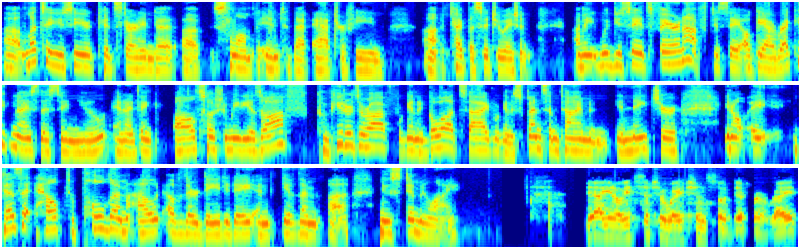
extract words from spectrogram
uh, let's say you see your kid starting to uh, slump into that atrophying uh, type of situation. I mean, would you say it's fair enough to say, okay, I recognize this in you, and I think all social media is off, computers are off, we're going to go outside, we're going to spend some time in, in nature. You know, it, does it help to pull them out of their day to day and give them uh, new stimuli? Yeah, you know, each situation's so different, right?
